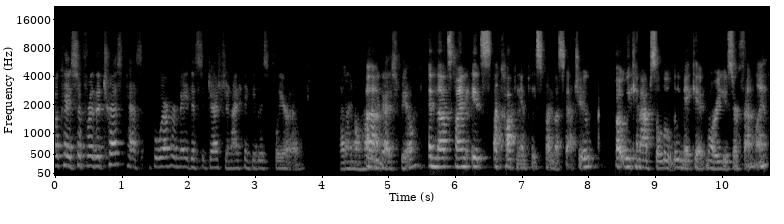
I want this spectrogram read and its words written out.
Okay, so for the trespass, whoever made the suggestion, I think it is clear. I don't know how you Um, guys feel. And that's fine, it's a copy and paste from the statute, but we can absolutely make it more user friendly.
